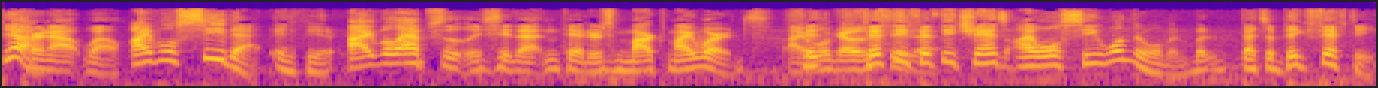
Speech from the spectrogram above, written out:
Yeah. turn out well. I will see that in theater. I will absolutely see that in theaters. Mark my words. I will go 50-50 chance I will see Wonder Woman, but that's a big 50.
